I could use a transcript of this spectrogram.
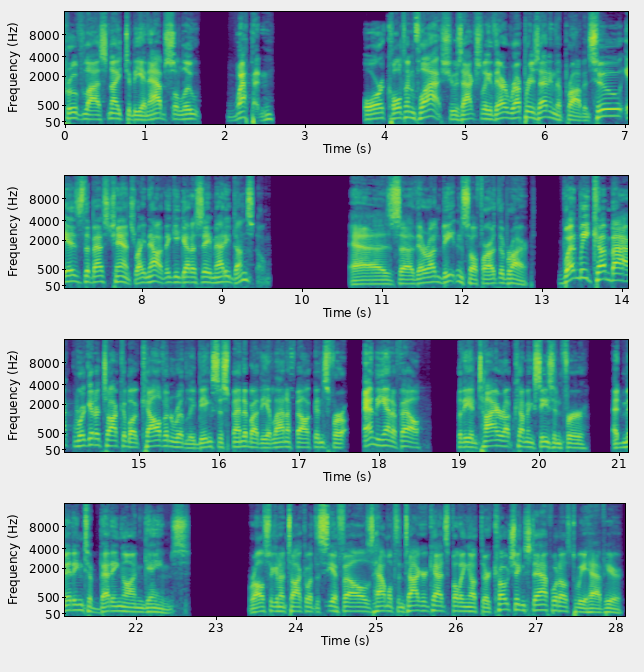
proved last night to be an absolute weapon? Or Colton Flasch, who's actually there representing the province? Who is the best chance right now? I think you got to say Matty Dunstone as uh, they're unbeaten so far at the Brier. When we come back, we're going to talk about Calvin Ridley being suspended by the Atlanta Falcons for and the NFL for the entire upcoming season for admitting to betting on games. We're also going to talk about the CFL's Hamilton Tiger Cats filling out their coaching staff. What else do we have here?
